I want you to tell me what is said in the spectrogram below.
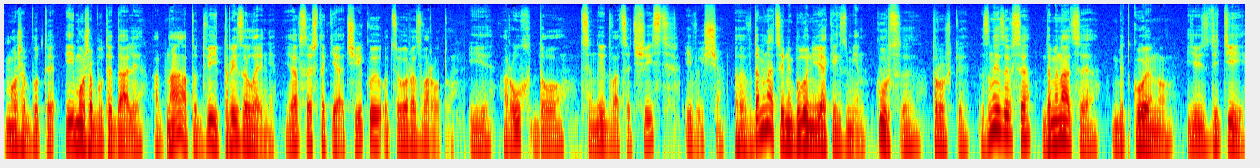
може бути, і може бути далі одна, а то дві і три зелені. Я все ж таки очікую оцього розвороту. І рух до ціни 26 і вище. Е, В домінації не було ніяких змін. Курс е, трошки знизився. Домінація біткоїну USDT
